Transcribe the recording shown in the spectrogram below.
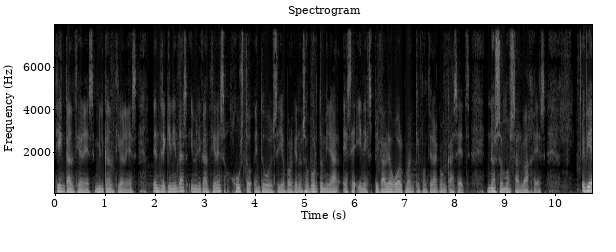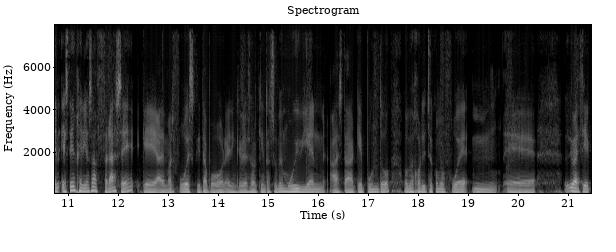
100 canciones, 1000 canciones. Entre 500 y 1000 canciones justo en tu bolsillo. Porque no soporto mirar ese inexplicable Walkman que funciona con cassettes. No somos salvajes. Bien, esta ingeniosa frase, que además fue escrita por el increíble Sorkin, resume muy bien hasta qué punto, o mejor dicho, cómo fue mm, eh, iba a decir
